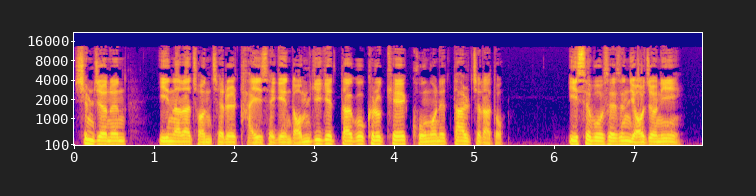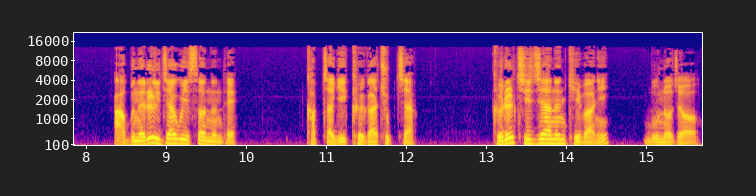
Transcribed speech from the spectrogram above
심지어는 이 나라 전체를 다윗에게 넘기겠다고 그렇게 공언했다 할지라도 이스보셋은 여전히 아브넬을 의지하고 있었는데 갑자기 그가 죽자 그를 지지하는 기반이 무너져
